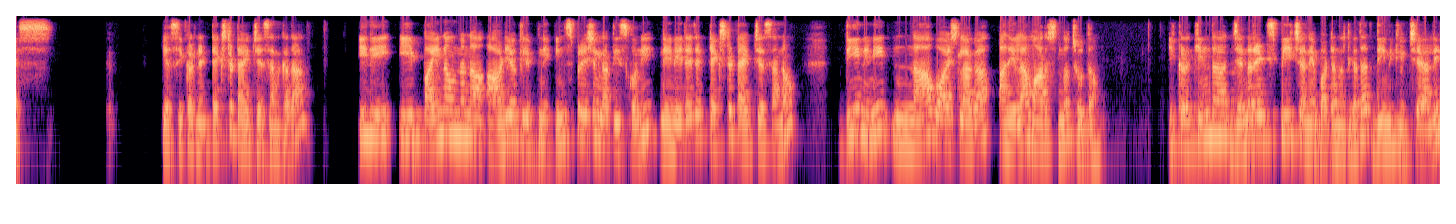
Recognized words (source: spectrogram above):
ఎస్ ఎస్ ఇక్కడ నేను టెక్స్ట్ టైప్ చేశాను కదా. ఇది ఈ పైన ఉన్న నా ఆడియో క్లిప్ని ఇన్స్పిరేషన్గా తీసుకొని నేను ఏదైతే టెక్స్ట్ టైప్ చేశానో దీనిని నా వాయిస్ లాగా అది ఎలా మారుస్తుందో చూద్దాం. ఇక్కడ కింద జనరేట్ స్పీచ్ అనే బటన్ ఉంది కదా దీన్ని క్లిక్ చేయాలి.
